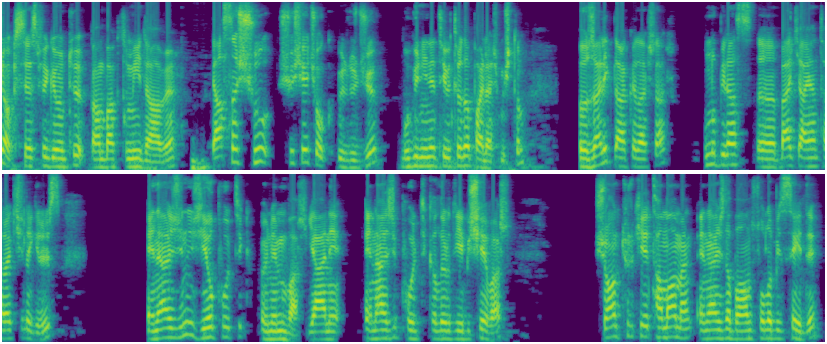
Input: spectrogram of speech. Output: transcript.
Yok ses ve görüntü ben baktım iyiydi abi. Ya aslında şu şu şey çok üzücü. Bugün yine Twitter'da paylaşmıştım. Özellikle arkadaşlar bunu biraz e, belki Ayhan Tarakçı ile gireriz. Enerjinin jeopolitik önemi var. Yani enerji politikaları diye bir şey var. Şu an Türkiye tamamen enerjide bağımsız olabilseydi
